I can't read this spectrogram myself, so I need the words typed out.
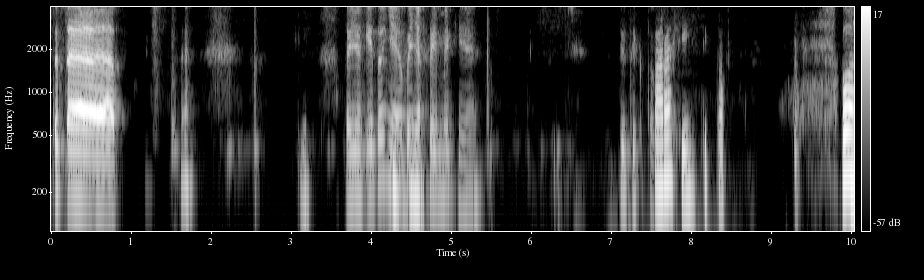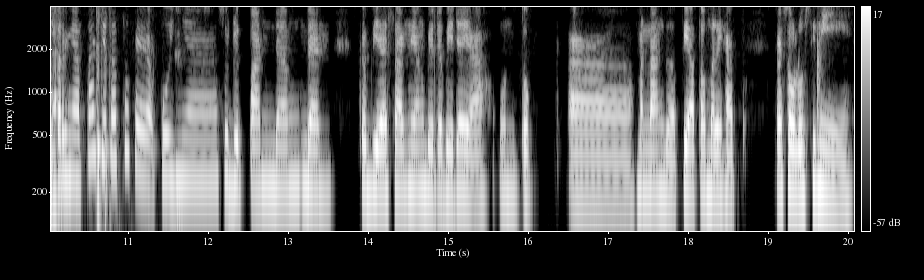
Tetap. banyak itunya, banyak remake-nya. Di TikTok. Parah sih TikTok. Wah, Ya. ternyata kita tuh kayak punya sudut pandang dan kebiasaan yang beda-beda ya untuk eh, menanggapi atau melihat resolusi nih.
